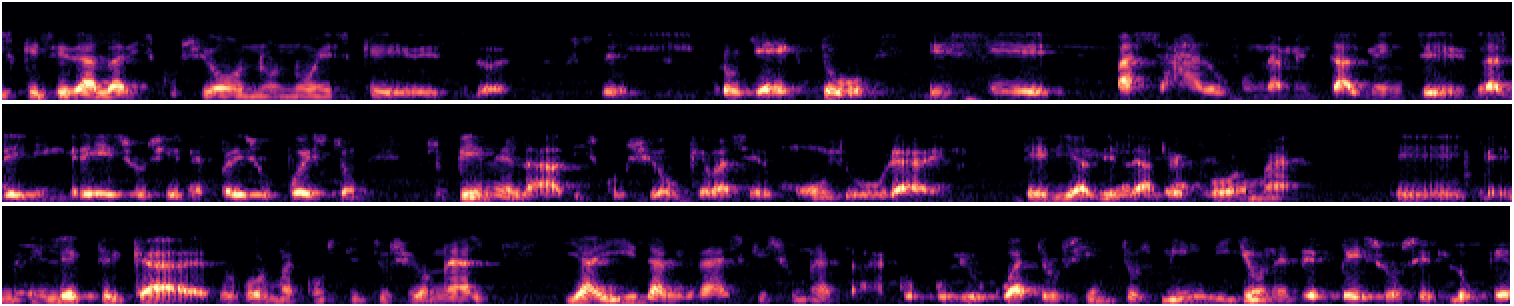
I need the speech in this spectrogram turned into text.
es que se da la discusión, no, no es que el proyecto esté basado fundamentalmente en la ley de ingresos y en el presupuesto, pues viene la discusión que va a ser muy dura en materia de la reforma eh, eléctrica, reforma constitucional, y ahí la verdad es que es un atraco, Julio. 400 mil millones de pesos es lo que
